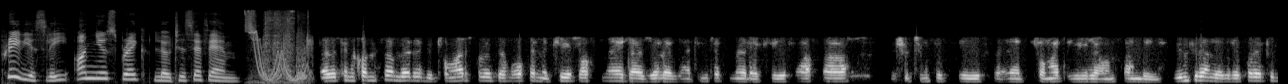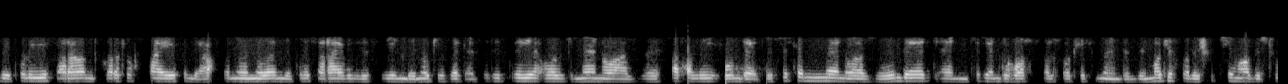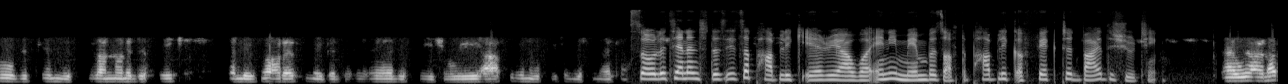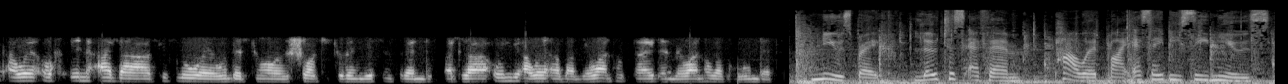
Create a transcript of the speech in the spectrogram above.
Previously on Newsbreak, Lotus FM. We can confirm that the Tongaat police have opened a case of murder as well as attempted murder case after the shooting took place at Tongaat area on Sunday. The incident was reported to the police around quarter to five in the afternoon when the police arrived at the scene. They noticed that a 33-year-old man was fatally wounded. The second man was wounded and taken to hospital for treatment. And the motive for the shooting of the two victims is still unknown at this stage and there's no arrest made at this stage. We are still investigating this matter. So, Lieutenant, this is a public area. Were any members of the public affected by the shooting? Uh, we are not aware of any other people who were wounded or shot during this incident, but we are only aware about the one who died and the one who was wounded. Newsbreak, Lotus FM, powered by SABC News.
